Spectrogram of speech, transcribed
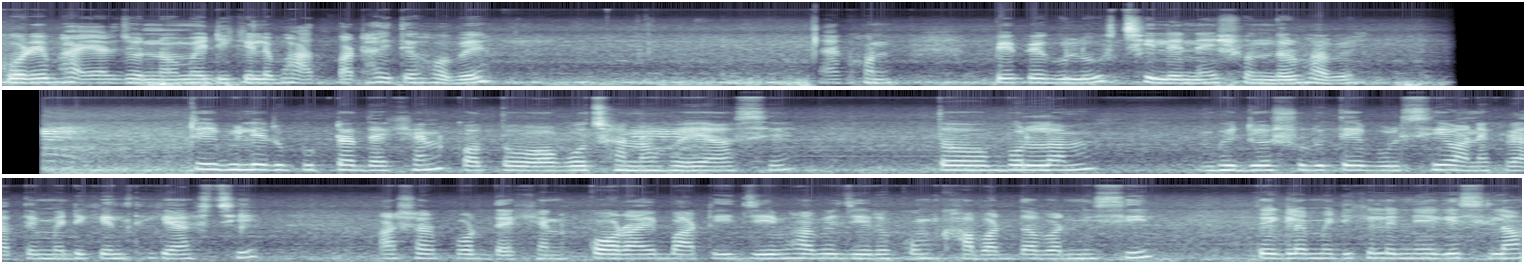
করে ভাইয়ার জন্য মেডিকেলে ভাত পাঠাইতে হবে। এখন পেঁপেগুলো ছিলে নেই সুন্দরভাবে। টেবিলের উপরটা দেখেন কত অগোছানো হয়ে আছে। তো বললাম, ভিডিও শুরুতে বলছি, অনেক রাতে মেডিকেল থেকে আসছি। আসার পর দেখেন, কড়াই, বাটি, যেভাবে যেরকম খাবার দাবার নিছি, তো এগুলো মেডিকেলে নিয়ে গেছিলাম।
